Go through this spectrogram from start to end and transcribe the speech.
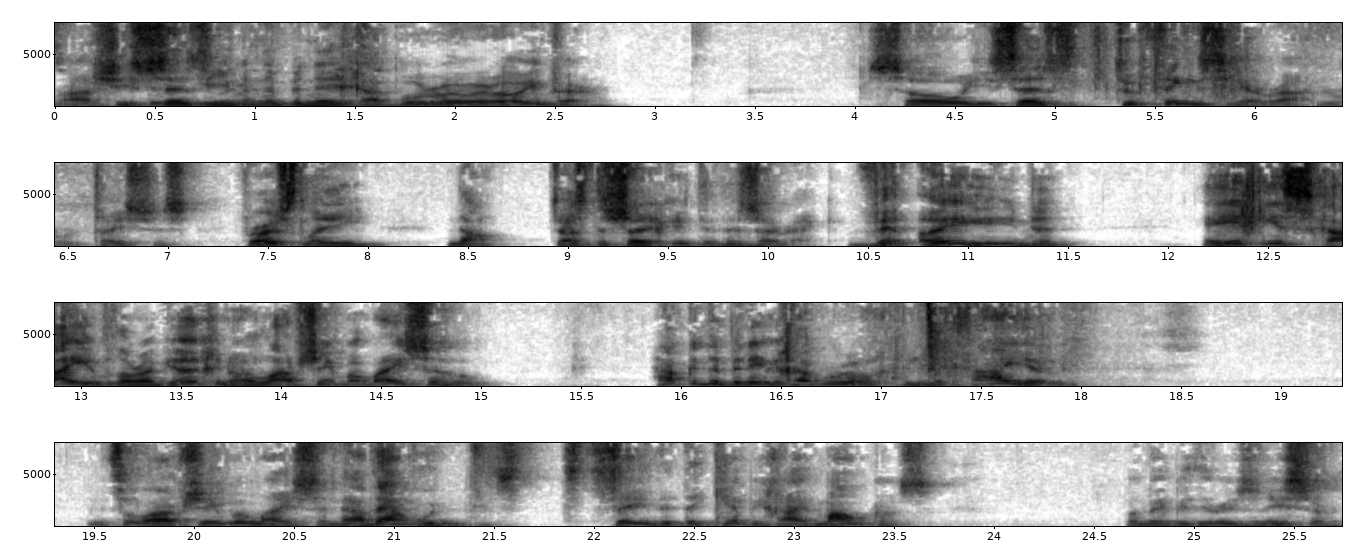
Rashi says even the Bnei Chabura are over. So he says two things here, Taisus. Firstly, no, just the Sheikh and the Zarek. Ve'oid, eich yischayiv lo Rav Yochanan halav shem b'maisahu. How could the Bnei Chabura be mechayiv? It's a lav shem b'maisa. Now that would say that they can't be chayiv Malkos. but maybe there is an Isser.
